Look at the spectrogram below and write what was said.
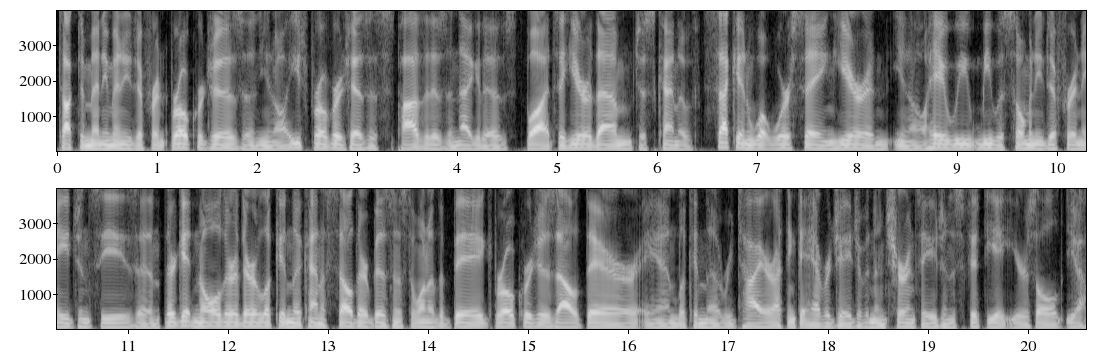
talk to many, many different brokerages, and you know, each brokerage has its positives and negatives. But to hear them just kind of second what we're saying here, and you know, hey, we meet with so many different agencies, and they're getting older. They're looking to kind of sell their business to one of the big brokerages out there, and looking to retire. I think the average age of an insurance agent is 58 years old. yeah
